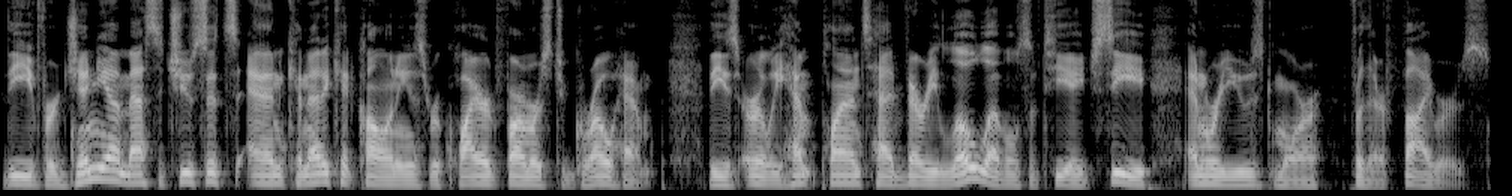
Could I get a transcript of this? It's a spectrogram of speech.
the Virginia, Massachusetts, and Connecticut colonies required farmers to grow hemp. These early hemp plants had very low levels of THC and were used more for their fibers.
